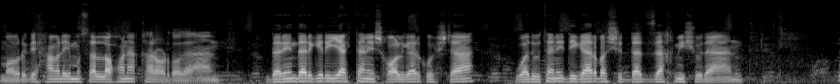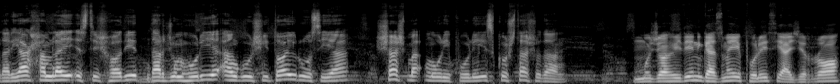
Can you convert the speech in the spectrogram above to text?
مورد حمله مسلحانه قرار داده اند. در این درگیری یک تن اشغالگر کشته و دو تن دیگر به شدت زخمی شده اند. در یک حمله استشهادی در جمهوری انگوشتیای روسیه شش مأمور پلیس کشته شدند. مجاهدین گزمه پلیس اجر را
